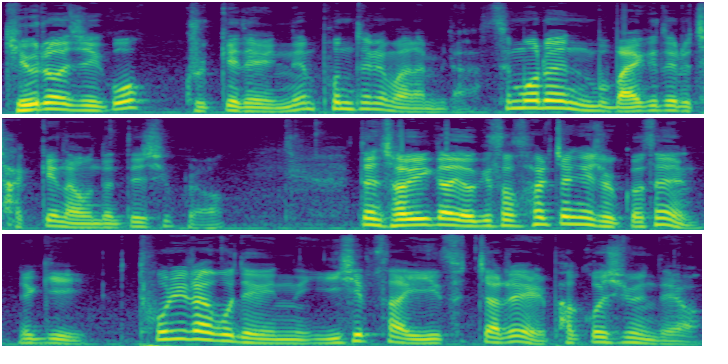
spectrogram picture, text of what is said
기울어지고 굵게 되어 있는 폰트를 말합니다. 스몰은 뭐 말 그대로 작게 나온다는 뜻이고요. 일단 저희가 여기서 설정해 줄 것은 여기 톨이라고 되어 있는 24 이 숫자를 바꿔주시면 돼요.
